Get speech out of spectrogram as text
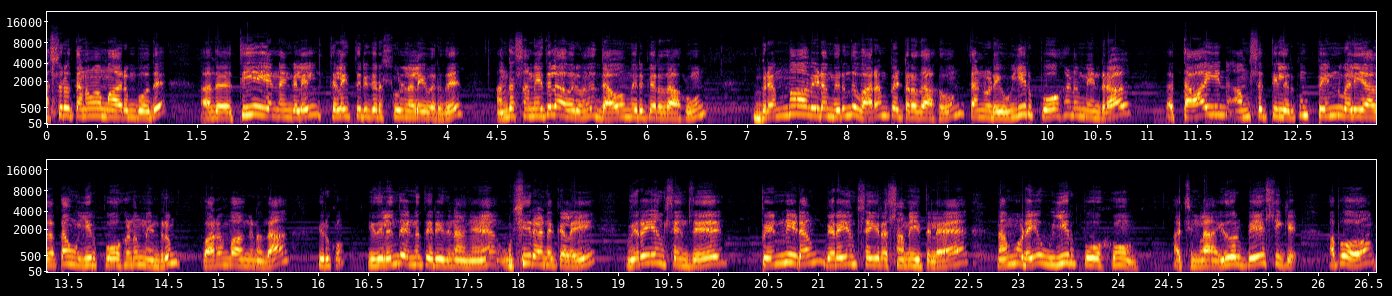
அசுரத்தனமாக மாறும்போது அந்த தீய எண்ணங்களில் திளைத்திருக்கிற சூழ்நிலை வருது. அந்த சமயத்தில் அவர் வந்து தவம் இருக்கிறதாகவும் பிரம்மாவிடம் இருந்து வரம் பெற்றதாகவும் தன்னுடைய உயிர் போகணும் என்றால் தாயின் அம்சத்தில் இருக்கும் பெண் வழியாகத்தான் உயிர் போகணும் என்றும் வரம் வாங்கினதா இருக்கும். இதுலேருந்து என்ன தெரியுதுனாங்க? உயிரணுக்களை விரயம் செஞ்சு பெண்ணிடம் விரயம் செய்கிற சமயத்தில் நம்முடைய உயிர் போகும். ஆச்சுங்களா? இது ஒரு பேசிக்கு அப்போது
